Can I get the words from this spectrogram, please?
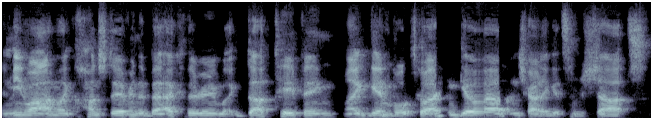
And meanwhile, I'm like hunched over in the back of the room, like duct taping my gimbal so I can go out and try to get some shots.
